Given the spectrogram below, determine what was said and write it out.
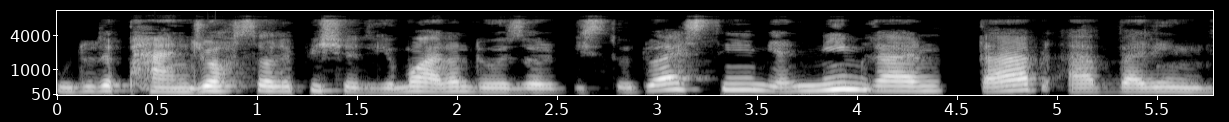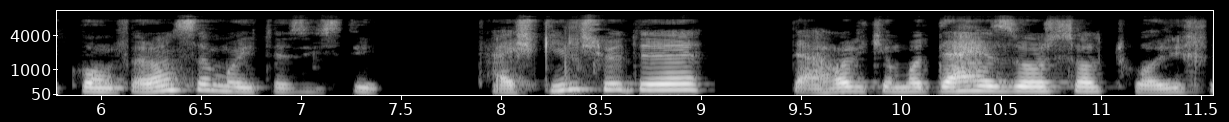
حدود پنجاه سال پیشه دیگه. ما الان 2022 هستیم. یعنی نیم قرن قبل اولین کنفرانس محیط زیستی تشکیل شده در حالی که ما ده سال تاریخ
